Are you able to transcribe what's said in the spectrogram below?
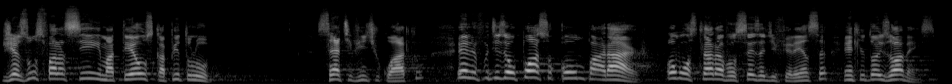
Jesus fala assim em Mateus capítulo 7, 24. Ele diz: Eu posso comparar ou mostrar a vocês a diferença entre dois homens.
